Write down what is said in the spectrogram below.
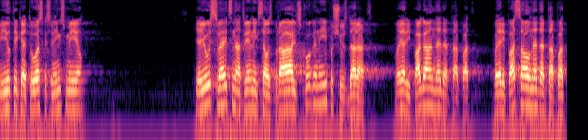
Mīl tikai tos, kas viņus mīl, Ja jūs sveicināt vienīgi savus brāļus, ko gan īpaši jūs darāt? Vai arī pagāni nedara tāpat? Vai arī pasauli nedara tāpat?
